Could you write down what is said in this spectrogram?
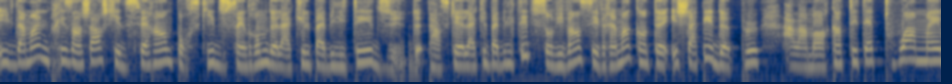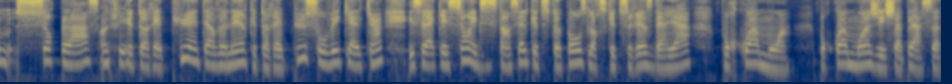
évidemment une prise en charge qui est différente pour ce qui est du syndrome de la culpabilité, du, parce que la culpabilité du survivant, c'est vraiment quand tu as échappé de peu à la mort, quand tu étais toi-même sur place, que tu aurais pu intervenir, que tu aurais pu sauver quelqu'un. Et c'est la question existentielle que tu te poses lorsque tu restes derrière. Pourquoi moi? Pourquoi moi j'ai échappé à ça?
